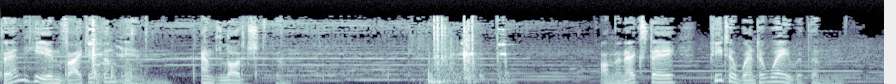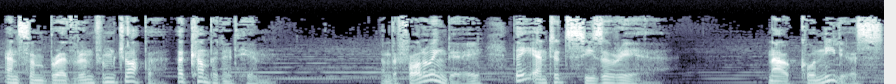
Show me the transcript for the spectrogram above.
Then he invited them in and lodged them. On the next day, Peter went away with them, and some brethren from Joppa accompanied him. And the following day, they entered Caesarea. Now Cornelius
